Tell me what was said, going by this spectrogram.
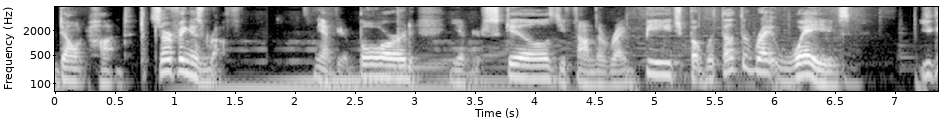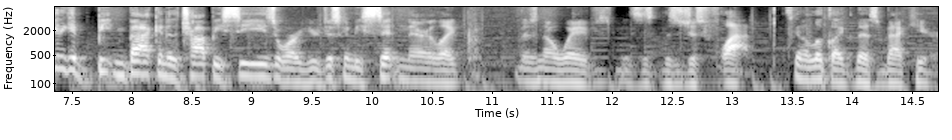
don't hunt. Surfing is rough. You have your board, you have your skills, you found the right beach, but without the right waves, you're gonna get beaten back into the choppy seas or you're just gonna be sitting there like, there's no waves, this is, this is just flat. It's gonna look like this back here.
